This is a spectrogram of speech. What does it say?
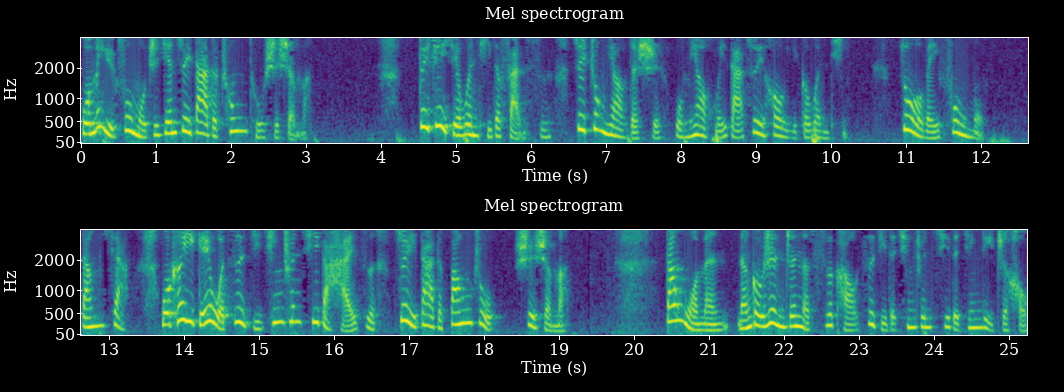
我们与父母之间最大的冲突是什么？对这些问题的反思，最重要的是我们要回答最后一个问题：作为父母，当下我可以给我自己青春期的孩子最大的帮助是什么？当我们能够认真的思考自己的青春期的经历之后，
